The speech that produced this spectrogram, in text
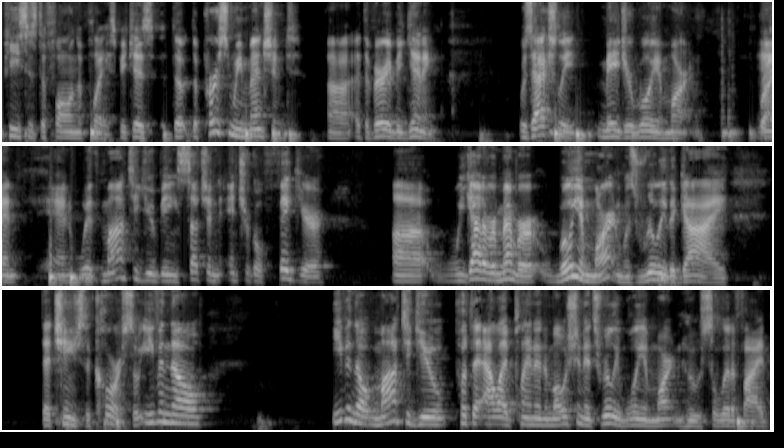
pieces to fall into place because the, the person we mentioned uh, at the very beginning was actually Major William Martin. Right. And, and with Montagu being such an integral figure, uh, we got to remember William Martin was really the guy that changed the course. So even though even though Montagu put the Allied plan into motion, it's really William Martin who solidified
